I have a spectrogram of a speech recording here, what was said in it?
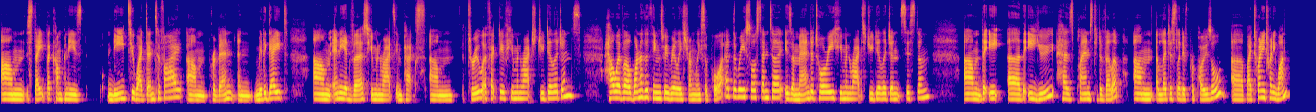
um, state that companies need to identify, um, prevent, and mitigate um, any adverse human rights impacts um, through effective human rights due diligence. However, one of the things we really strongly support at the Resource Centre is a mandatory human rights due diligence system. Um, the, e, uh, the EU has plans to develop um, a legislative proposal uh, by 2021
